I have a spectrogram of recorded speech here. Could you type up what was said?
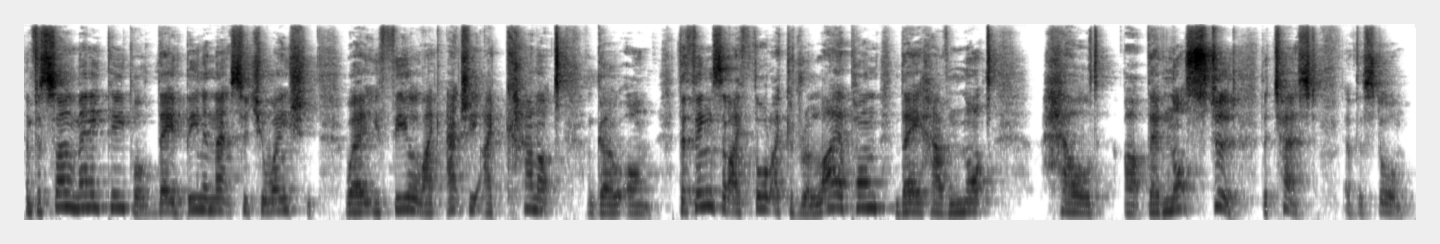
And for so many people, they've been in that situation where you feel like, actually, I cannot go on. The things that I thought I could rely upon, they have not held up. They've not stood the test of the storm.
